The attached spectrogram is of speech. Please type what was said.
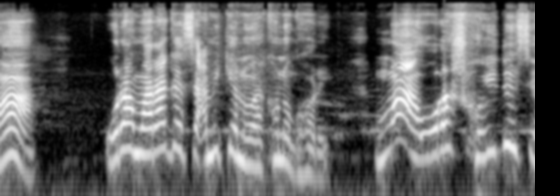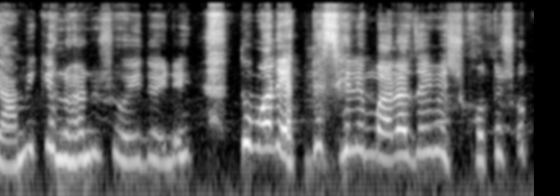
মা, ওরা মারা গেছে, আমি কেন এখনও ঘরে? মা, ওরা শহীদ হয়েছে, আমি কেন এখনও শহীদ হইনি? তোমার একটা ছেলে মারা যাইবে, শত শত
